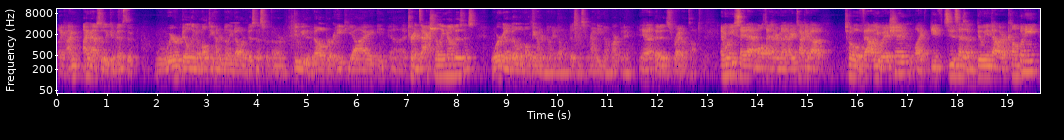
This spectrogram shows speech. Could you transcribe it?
Like I'm, I'm absolutely convinced that we're building a multi-hundred million dollar business with our Dewey the developer API in, uh, transactional email business. We're going to build a multi-hundred million dollar business around email marketing Yeah. that is right on top of it. And when you say that multi-hundred million, are you talking about total valuation? Like, do you see this as a billion-dollar company,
